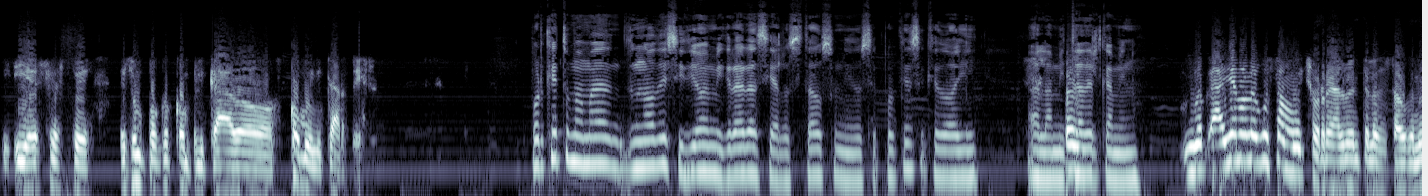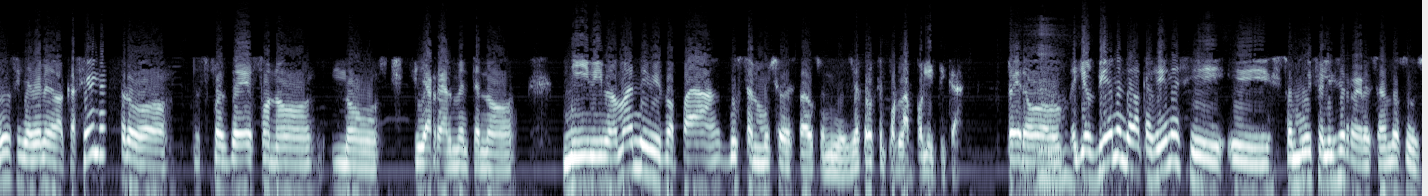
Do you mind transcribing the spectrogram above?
y, es este es un poco complicado comunicarte. ¿Por qué tu mamá no decidió emigrar hacia los Estados Unidos? ¿Por qué se quedó ahí a la mitad pues, del camino? A ella no le gusta mucho realmente los Estados Unidos, ella viene de vacaciones, pero después de eso no, no, ella realmente no, ni mi mamá ni mi papá gustan mucho de Estados Unidos, yo creo que por la política. Pero ah. ellos vienen de vacaciones y, son muy felices regresando a sus,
